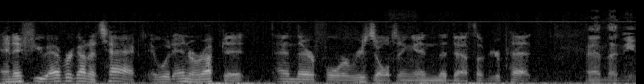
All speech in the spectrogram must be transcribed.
and if you ever got attacked, it would interrupt it, and therefore resulting in the death of your pet. And then you.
